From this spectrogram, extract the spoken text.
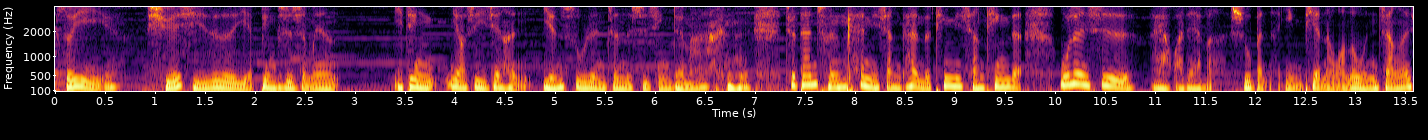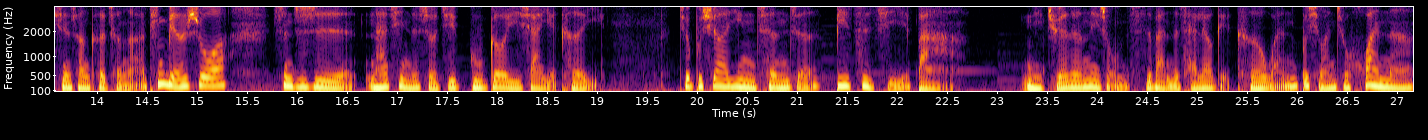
所以学习这个也并不是什么。一定要是一件很严肃认真的事情，对吗？就单纯看你想看的，听你想听的，无论是哎呀 whatever 书本啊、影片啊、网络文章啊、线上课程啊，听别人说，甚至是拿起你的手机 Google 一下也可以，就不需要硬撑着逼自己把你觉得那种死板的材料给磕完，不喜欢就换呐。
